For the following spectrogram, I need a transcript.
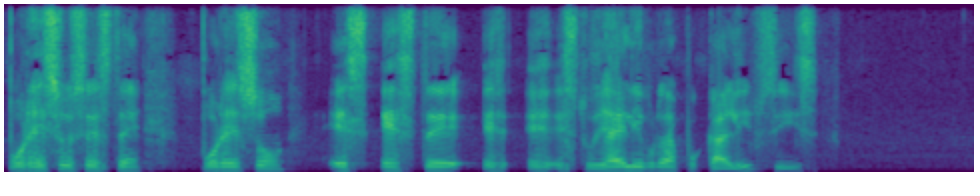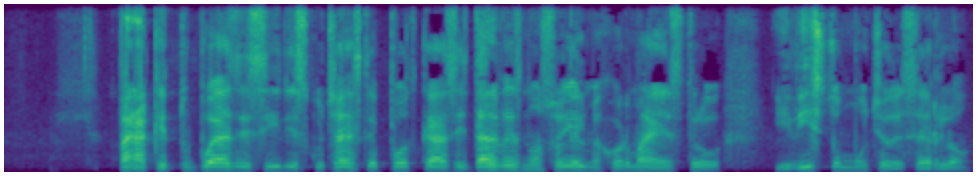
Por eso es este, por eso es este estudiar el libro de Apocalipsis para que tú puedas decir y escuchar este podcast y tal vez no soy el mejor maestro y visto mucho de serlo,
